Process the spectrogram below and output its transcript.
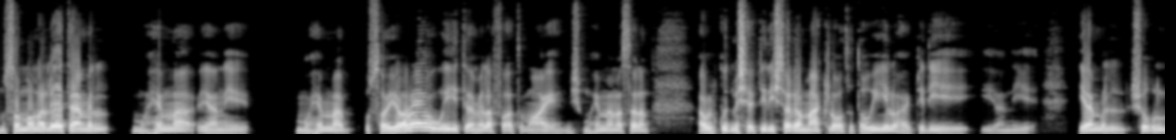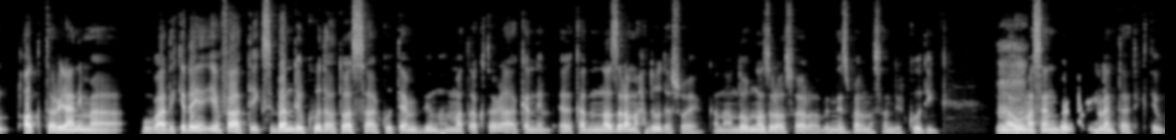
مصممة اللي هي تعمل مهمة يعني مهمة قصيرة وتعملها في وقت معين، مش مهمة مثلًا أو الكود مش هيبتدي يشتغل معاك لوقت طويل وهيبتدي يعني يعمل شغل أكتر يعني ما وبعد كده ينفع تexpand الكود أو توسّع الكود تعمل بيه مهمات أكتر، لأ كان كان النظرة محدودة شوية، كان عندهم نظرة قصيرة بالنسبة مثلًا. أو اهم. مثلًا البرنامج اللي أنت هتكتبه.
